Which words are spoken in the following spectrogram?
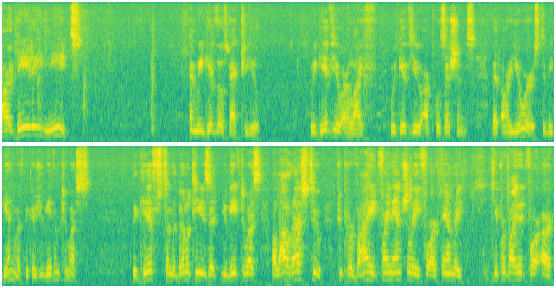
our daily needs. And we give those back to you. We give you our life. We give you our possessions that are yours to begin with because you gave them to us the gifts and the abilities that you gave to us allowed us to, to provide financially for our family. You provided for our,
